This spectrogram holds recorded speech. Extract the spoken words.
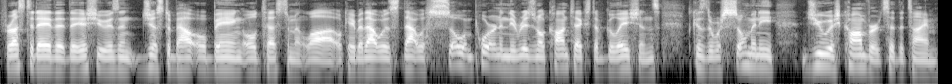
For us today, the, the issue isn't just about obeying Old Testament law, okay, but that was, that was so important in the original context of Galatians because there were so many Jewish converts at the time.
